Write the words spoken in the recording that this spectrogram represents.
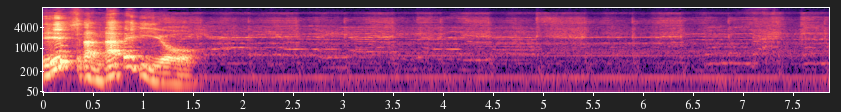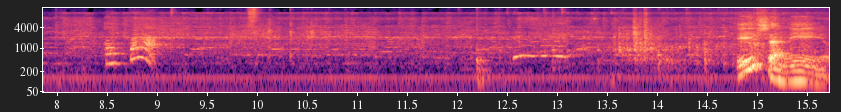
え？じゃないよえじゃねえよ。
